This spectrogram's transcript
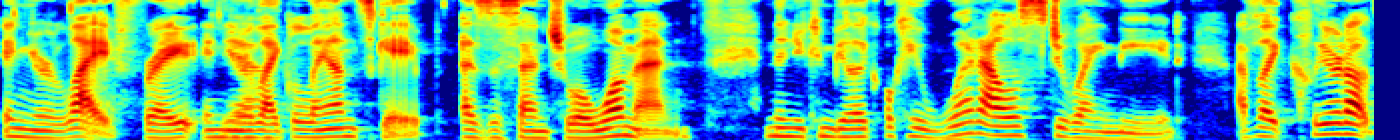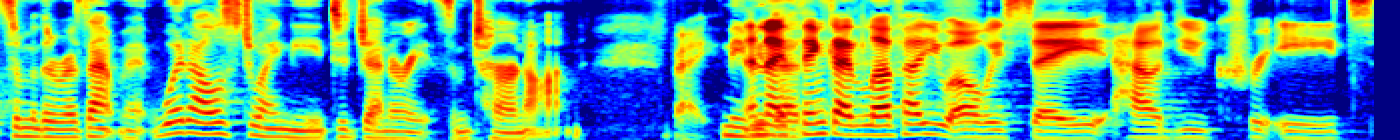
in your life, right? In your like landscape as a sensual woman. And then you can be like, okay, what else do I need? I've like cleared out some of the resentment. What else do I need to generate some turn on? Right. Maybe and I think I love how you always say, how do you create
